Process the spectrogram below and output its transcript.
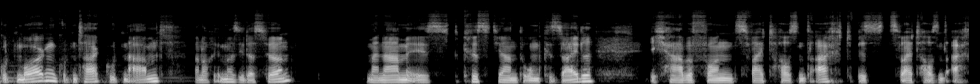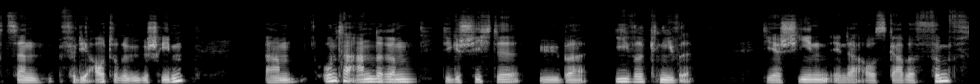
Guten Morgen, guten Tag, guten Abend, wann auch immer Sie das hören. Mein Name ist Christian Domke-Seidel. Ich habe von 2008 bis 2018 für die Autorevue geschrieben. Ähm, unter anderem die Geschichte über Evil Knievel. Die erschien in der Ausgabe 5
